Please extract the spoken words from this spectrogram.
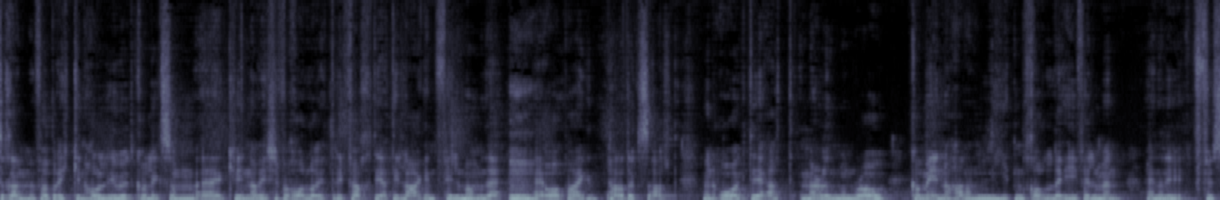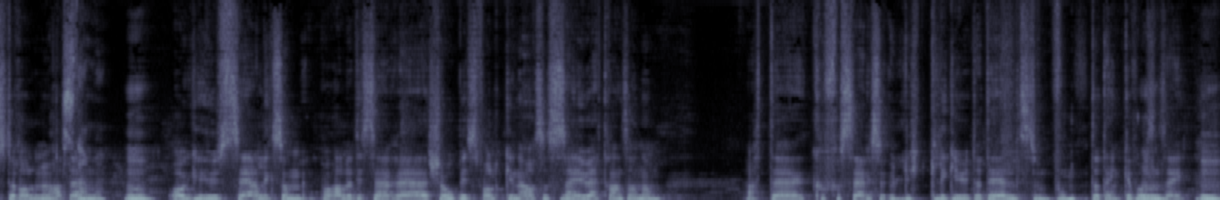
drømmefabrikken Hollywood, hvor liksom eh, kvinner ikke får roller etter de 40, at de lager en film om det, mm. er også paradoksalt. Men òg det at Marilyn Monroe kommer inn og har en liten rolle i filmen. En av de første rollene hun hadde. Mm. Og hun ser liksom på alle disse showbiz-folkene, og så sier hun et eller annet sånn om at eh, hvorfor ser de så ulykkelige ut? Og det er liksom vondt å tenke på, syns mm. jeg. Mm.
